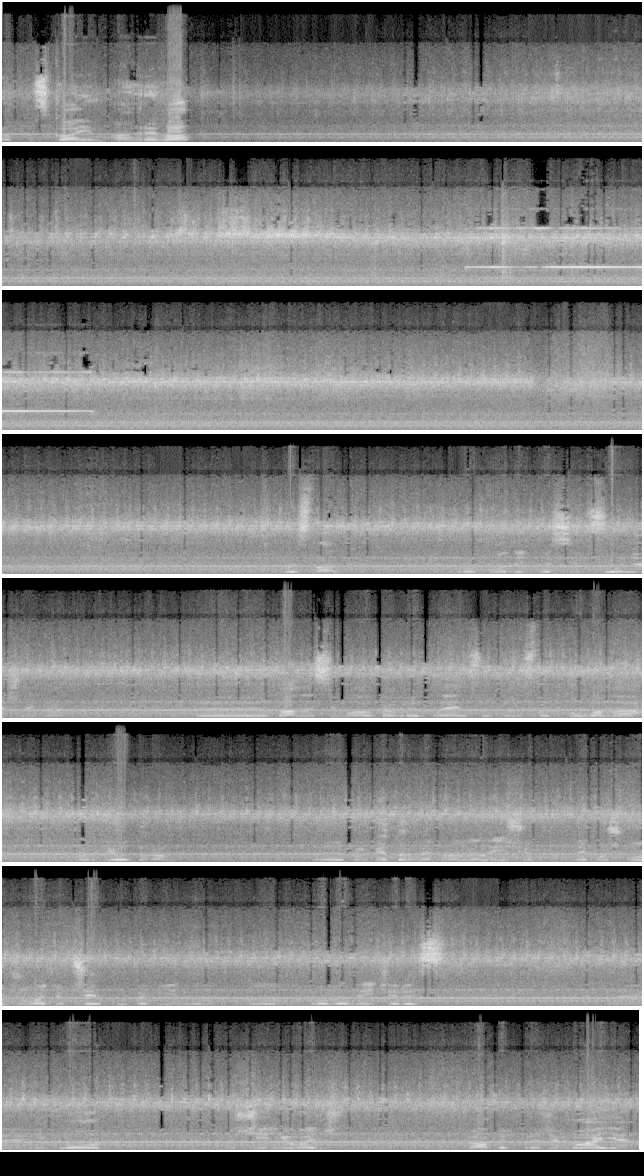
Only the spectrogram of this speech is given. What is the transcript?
Запускаємо агрегат. Ось так проходить посів соняшника. Е, Дана сівалка Гредленс устаткована комп'ютером. Комп'ютер ми провели, щоб не пошкоджувати обшивку кабіну, провели через е, вікно, ущільнювач кабель прижимає.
